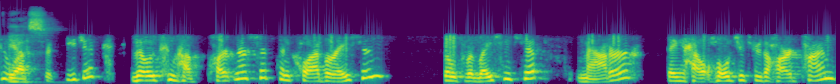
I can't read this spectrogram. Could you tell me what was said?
who yes. are strategic, those who have partnerships and collaborations, those relationships matter. They help hold you through the hard times.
